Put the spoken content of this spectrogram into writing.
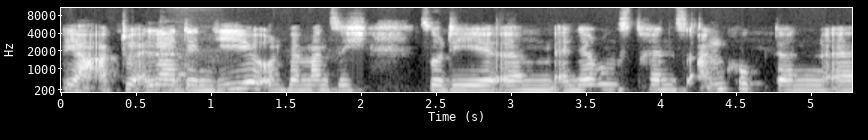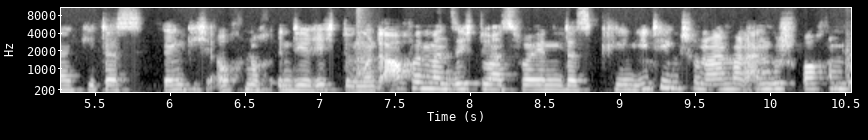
ja, aktueller denn je. Und wenn man sich so die ähm, Ernährungstrends anguckt, dann äh, geht das, denke ich, auch noch in die Richtung. Und auch wenn man sich, du hast vorhin das Clean Eating schon einmal angesprochen,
